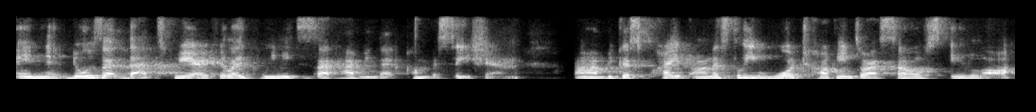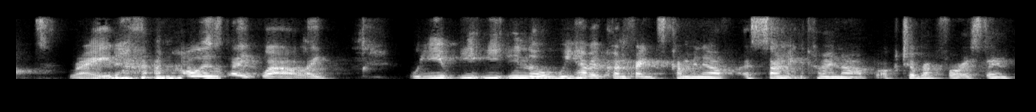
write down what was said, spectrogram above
and those are that's where I feel like we need to start having that conversation. Uh, because quite honestly, we're talking to ourselves a lot, right? I'm always like, wow, like we, you, you know, we have a conference coming up, a summit coming up October 1st, and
